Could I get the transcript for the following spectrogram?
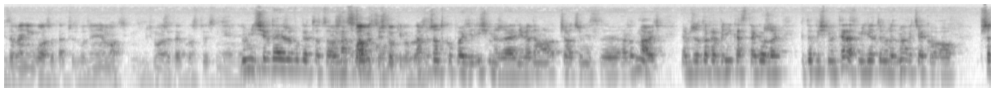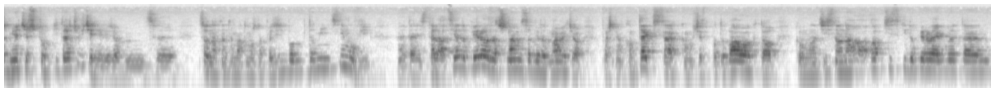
zabraniem głosu, tak, czy wzbudzeniem emocji. Więc być może to po prostu jest nie... nie No mi się wydaje, że w ogóle to, co na początku, po na początku powiedzieliśmy, że nie wiadomo, czy o czym jest e, rozmawiać. Ja myślę, że trochę wynika z tego, że gdybyśmy teraz mieli o tym rozmawiać jako o przedmiocie sztuki, to rzeczywiście nie wiedziałbym nic, e, co na ten temat można powiedzieć, bo do mnie nic nie mówi e, ta instalacja. Dopiero zaczynamy sobie rozmawiać o właśnie o kontekstach, komu się spodobało, kto komu nacisnął na odcisk i dopiero jakby ten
